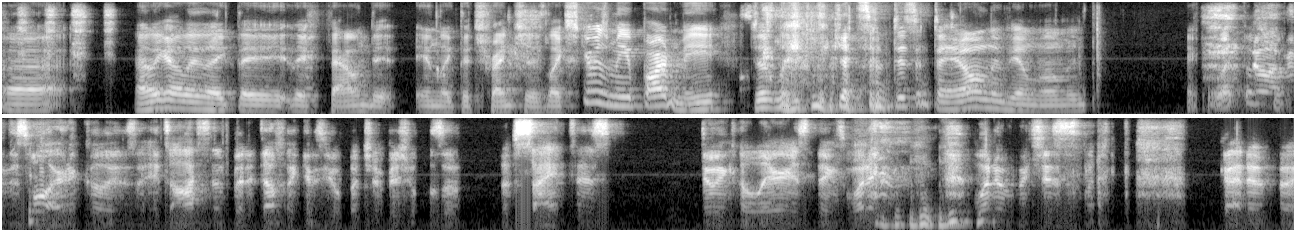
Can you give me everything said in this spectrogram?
uh, I like how they like they they found it in like the trenches. Like, excuse me, pardon me, just looking to get some dysentery. Only be a moment. Like, what the No, I mean this whole article is it's awesome, but it definitely gives you a bunch of visuals of, of scientists doing hilarious things. One of, one of which is like kind of uh,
